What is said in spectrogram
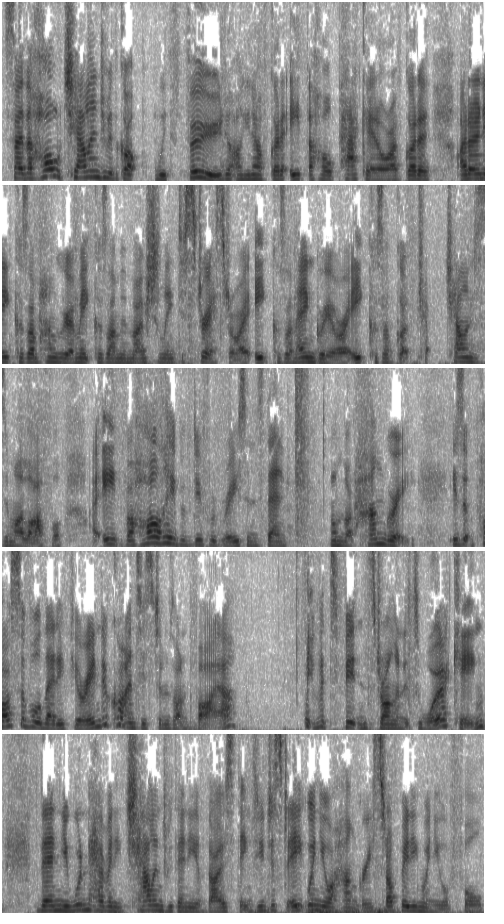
So the whole challenge with got with food oh you know i've got to eat the whole packet or i've got to i don't eat because i'm hungry i eat because i'm emotionally distressed or i eat because i'm angry or i eat because i've got ch- challenges in my life or i eat for a whole heap of different reasons then i'm not hungry. Is it possible that if your endocrine system's on fire if it's fit and strong and it's working, then you wouldn't have any challenge with any of those things. You just eat when you were hungry, stop eating when you were full,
